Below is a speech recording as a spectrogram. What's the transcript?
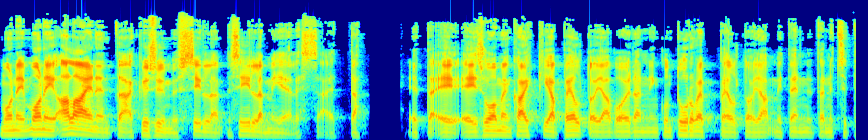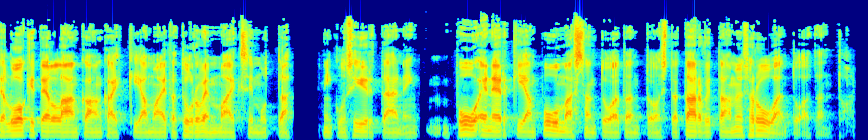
moni, monialainen tämä kysymys sillä, sillä mielessä, että että ei, ei Suomen kaikkia peltoja voida, niin kuin turvepeltoja, miten niitä nyt sitten luokitellaankaan kaikkia maita turvemaiksi, mutta niin kuin siirtää niin puuenergian, puumassan tuotantoon, sitä tarvitaan myös ruoantuotantoon.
